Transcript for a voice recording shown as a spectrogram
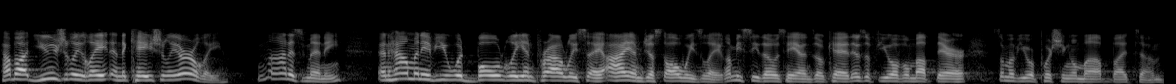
How about usually late and occasionally early? Not as many. And how many of you would boldly and proudly say, I am just always late? Let me see those hands, okay? There's a few of them up there. Some of you are pushing them up, but. Um,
